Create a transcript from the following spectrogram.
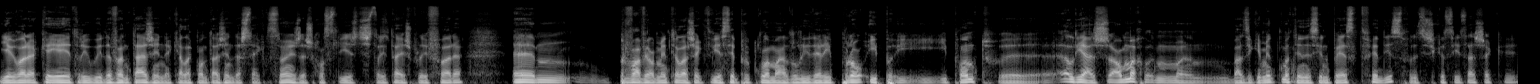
e agora quem é atribuída vantagem naquela aquela contagem das secções, das conselhias distritais por aí fora, um, provavelmente ele acha que devia ser proclamado líder e, pro, e, e, ponto. Uh, aliás, há uma, uma, basicamente uma tendência no PS que defende isso. Francisco Assis acha que,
